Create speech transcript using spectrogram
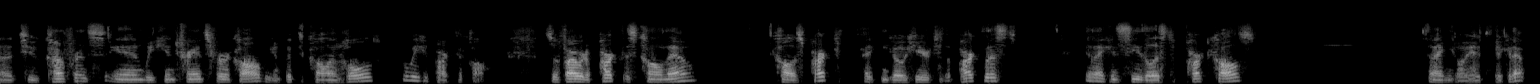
uh, to conference and we can transfer a call. We can put the call on hold or we can park the call. So if I were to park this call now, call is parked. I can go here to the park list and I can see the list of parked calls and I can go ahead and pick it up.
